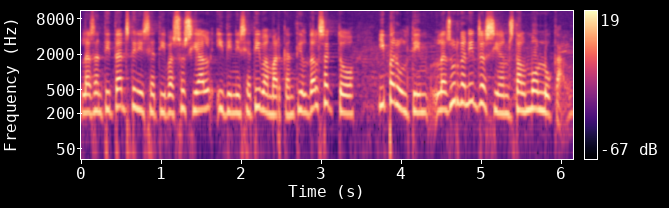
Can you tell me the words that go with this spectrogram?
les entitats d'iniciativa social i d'iniciativa mercantil del sector i, per últim, les organitzacions del món local.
